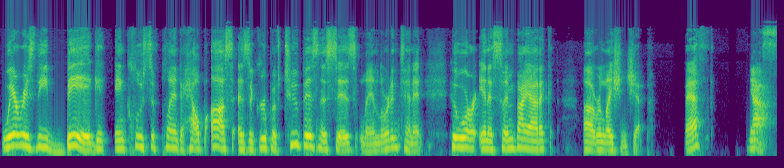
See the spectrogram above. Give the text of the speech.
Where is the big inclusive plan to help us as a group of two businesses, landlord and tenant, who are in a symbiotic uh, relationship? Beth? Yes.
